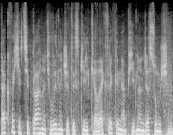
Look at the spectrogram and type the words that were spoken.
Так фахівці прагнуть визначити, скільки електрики необхідно для Сумщини.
